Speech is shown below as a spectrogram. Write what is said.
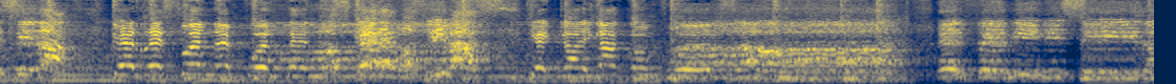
Que resuene fuerte, nos queremos vivas, que caiga con fuerza el feminicida.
